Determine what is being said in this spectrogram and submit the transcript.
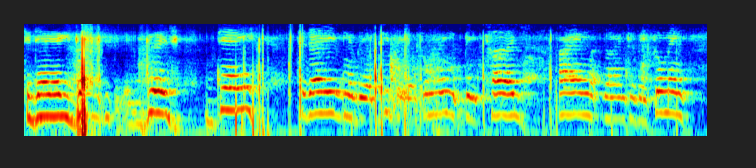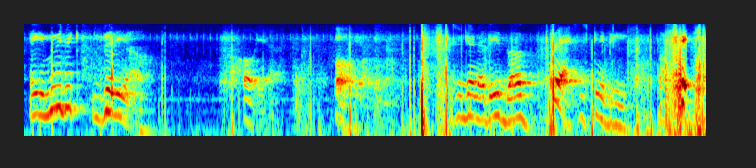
Today is going to be a good day. Today is going to be a good day of filming because I'm going to be filming a music video. Oh yeah. Oh, It's gonna be the best. It's gonna be. Oh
